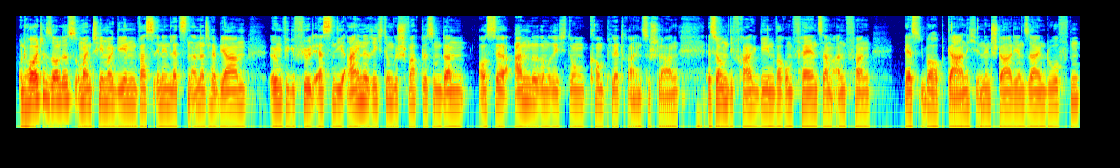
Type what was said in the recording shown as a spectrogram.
Und heute soll es um ein Thema gehen, was in den letzten anderthalb Jahren irgendwie gefühlt erst in die eine Richtung geschwappt ist, um dann aus der anderen Richtung komplett reinzuschlagen. Es soll um die Frage gehen, warum Fans am Anfang erst überhaupt gar nicht in den Stadien sein durften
